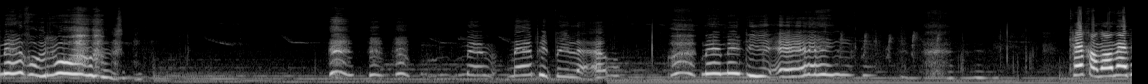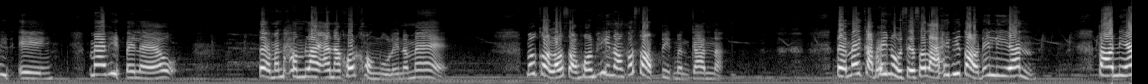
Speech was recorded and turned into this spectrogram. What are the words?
แม่ขอโทษแม่แม่ผิดไปแล้ว แม่ไม่ดีเอง แค่คำว่าแม่ผิดเอง แม่ผิดไปแล้ว แต่มันทำลายอนาคตของหนูเลยนะแม่ เมื่อก่อนเราสองคนพี่น้องก็สอบติดเหมือนกันน่ะ แต่แม่กลับให้หนูเสียสละให้พี่ต่อได้เรียน ตอนนี้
